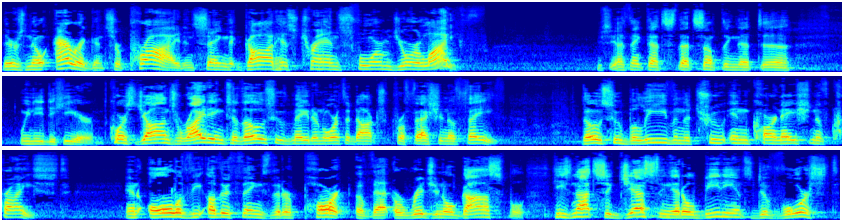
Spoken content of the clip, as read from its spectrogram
There's no arrogance or pride in saying that God has transformed your life. You see, I think that's, that's something that uh, we need to hear. Of course, John's writing to those who've made an orthodox profession of faith, those who believe in the true incarnation of Christ and all of the other things that are part of that original gospel. He's not suggesting that obedience divorced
